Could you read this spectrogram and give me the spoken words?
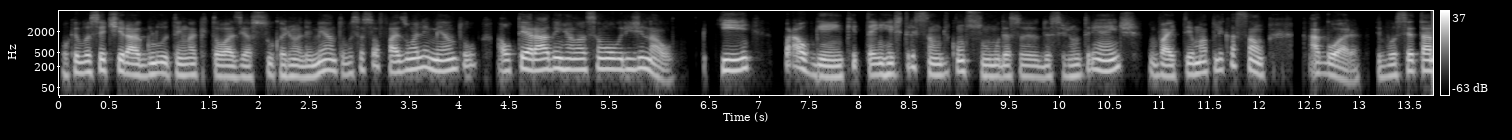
Porque você tirar glúten, lactose e açúcar de um alimento, você só faz um alimento alterado em relação ao original, que para alguém que tem restrição de consumo dessa, desses nutrientes, vai ter uma aplicação. Agora, se você está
